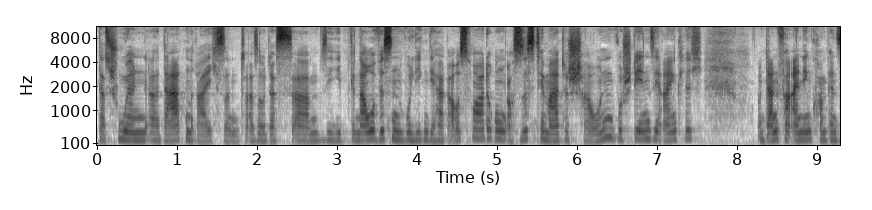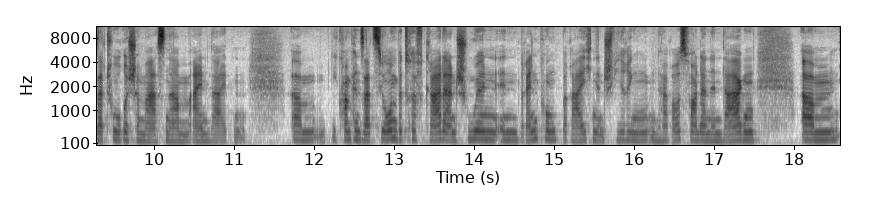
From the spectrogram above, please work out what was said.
dass Schulen äh, datenreich sind, also dass ähm, sie genau wissen, wo liegen die Herausforderungen, auch systematisch schauen, wo stehen sie eigentlich und dann vor allen Dingen kompensatorische Maßnahmen einleiten. Ähm, die Kompensation betrifft gerade an Schulen in Brennpunktbereichen, in schwierigen, in herausfordernden Lagen ähm,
